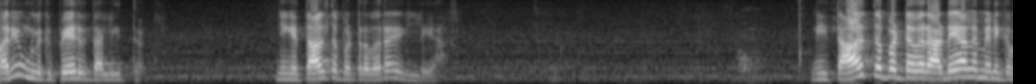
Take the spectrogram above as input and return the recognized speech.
மாதிரி உங்களுக்கு பேர் தலித் நீங்கள் தாழ்த்தப்பட்டவரா இல்லையா? நீ தாழ்த்தப்பட்டவர் அடையாளம் எனக்கு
